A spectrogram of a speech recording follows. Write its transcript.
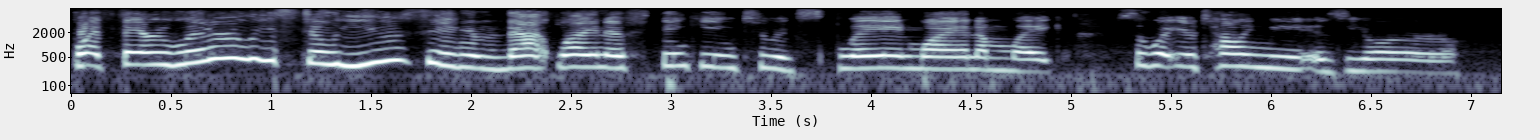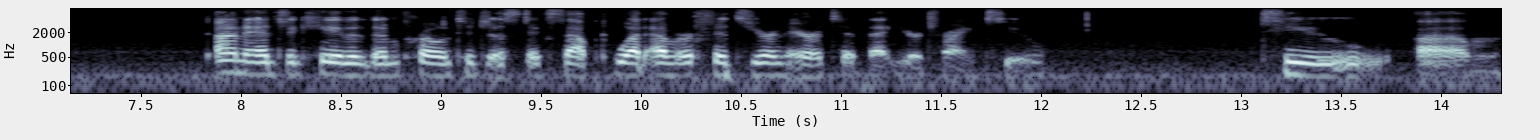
But they're literally still using that line of thinking to explain why. And i'm like so what you're telling me is you're uneducated and prone to just accept whatever fits your narrative that you're trying to to um,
